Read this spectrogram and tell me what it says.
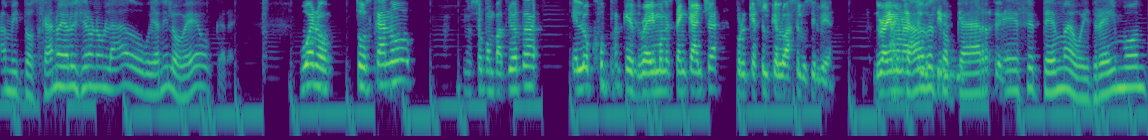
A mi, Toscano ya lo hicieron a un lado, ya ni lo veo, caray. Bueno, Toscano, nuestro compatriota, él ocupa que Draymond esté en cancha porque es el que lo hace lucir bien. Draymond Acabas de tocar ese tema, güey. Draymond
